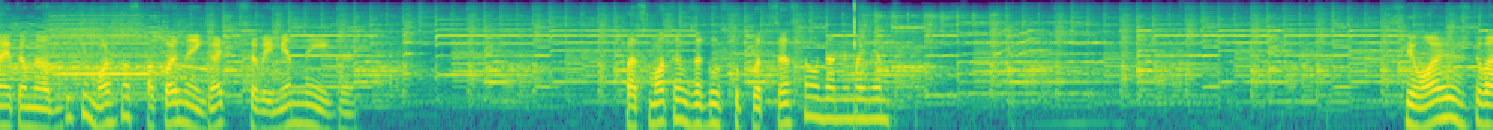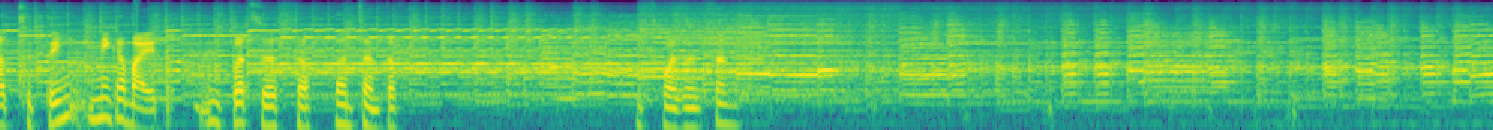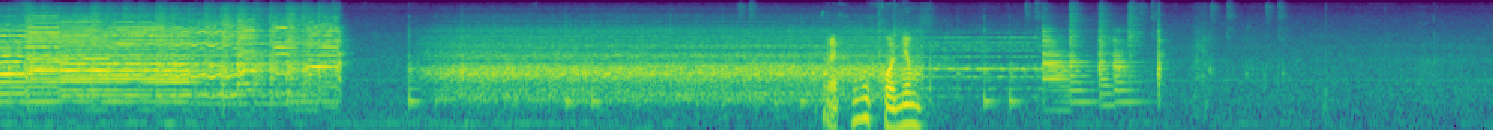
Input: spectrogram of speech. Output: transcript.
На этом ноутбуке можно спокойно играть в современные игры. Посмотрим загрузку процессора в данный момент. Всего лишь 23 мегабайт процессор процентов используется. Выходим.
